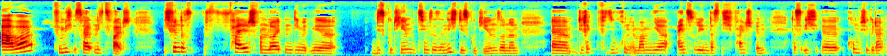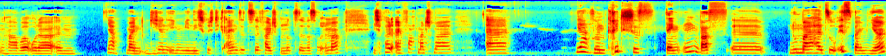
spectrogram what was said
Aber für mich ist halt nichts falsch. Ich finde es falsch von Leuten, die mit mir diskutieren, beziehungsweise nicht diskutieren, sondern äh, direkt versuchen, immer mir einzureden, dass ich falsch bin, dass ich äh, komische Gedanken habe oder ähm, ja, mein Gehirn irgendwie nicht richtig einsetze, falsch benutze, was auch immer. Ich habe halt einfach manchmal äh, ja, so ein kritisches Denken, was äh, nun mal halt so ist bei mir.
